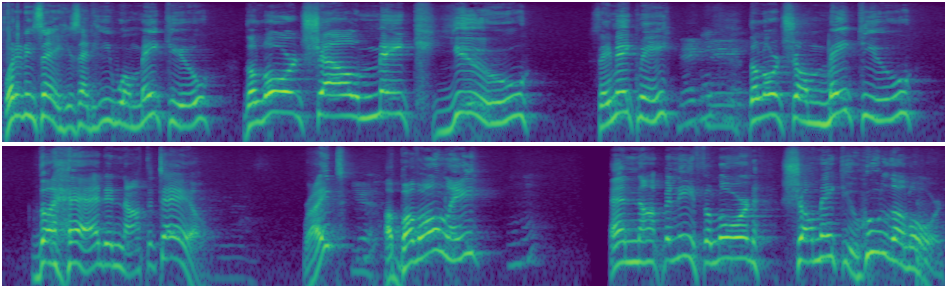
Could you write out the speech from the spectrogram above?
What did he say? He said he will make you the Lord shall make you say make me. Make me. the Lord shall make you the head and not the tail. Right? Yes. above only mm-hmm. and not beneath. The Lord shall make you. Who the Lord?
